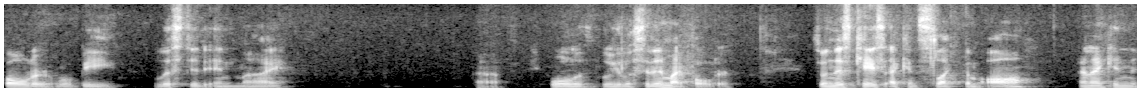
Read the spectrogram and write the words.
folder will be listed in my uh, will be listed in my folder. So in this case, I can select them all, and I can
